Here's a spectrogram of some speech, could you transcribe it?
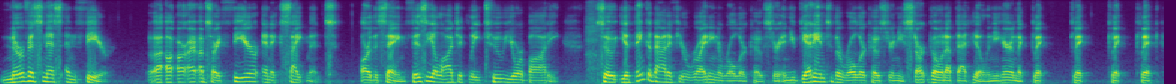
nervousness and fear, uh, or, I'm sorry, fear and excitement are the same physiologically to your body. So you think about if you're riding a roller coaster and you get into the roller coaster and you start going up that hill and you're hearing the click, click, click, click.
